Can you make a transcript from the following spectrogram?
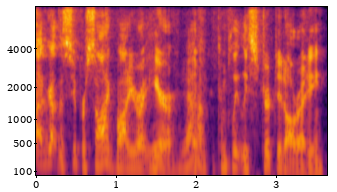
I've got the supersonic body right here. Yeah. I've completely stripped it already.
